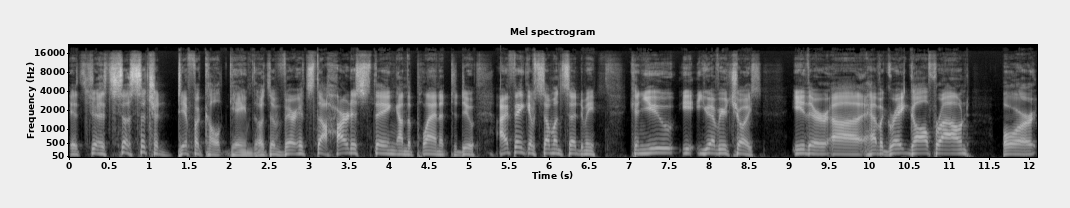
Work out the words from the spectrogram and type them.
It's just it's su- such a difficult game, though. It's a very it's the hardest thing on the planet to do. I think if someone said to me, "Can you you have your choice? Either uh, have a great golf round or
